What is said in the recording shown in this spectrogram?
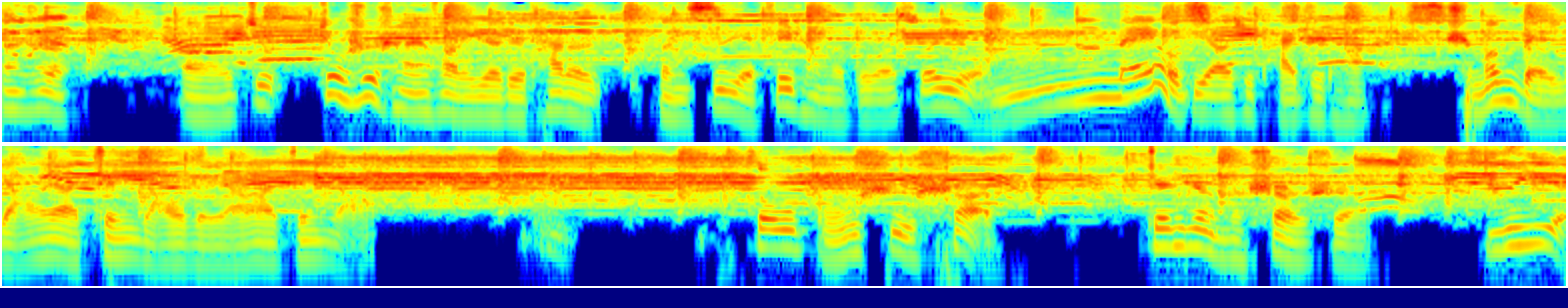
但是，呃，就就是商业化的乐队，它的粉丝也非常的多，所以我们没有必要去排斥它。什么伪摇呀、真摇、伪摇啊、真摇，都不是事儿。真正的事儿是音乐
